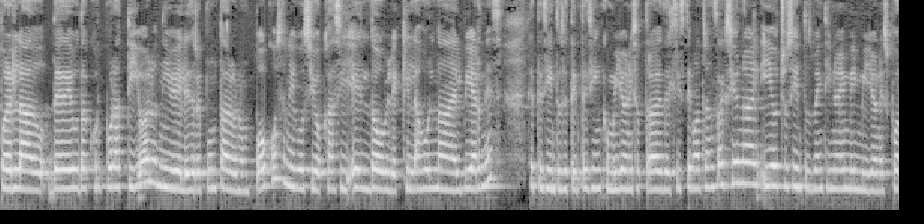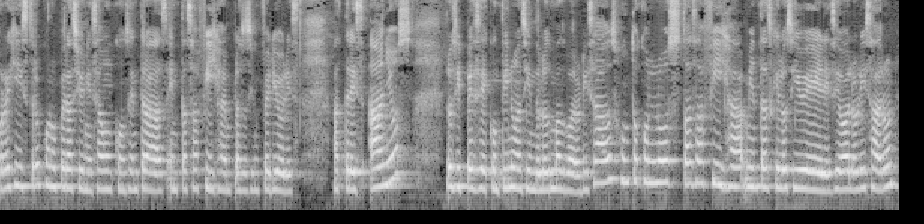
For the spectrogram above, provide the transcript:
Por el lado de deuda corporativa, los niveles repuntaron un poco, se negoció casi el doble que la jornada del viernes, 775 millones a través del sistema transaccional y 829 mil millones por registro, con operaciones aún concentradas en tasa fija en plazos inferiores a tres años. Los IPC continúan siendo los más valorizados junto con los tasa fija, mientras que los IBR se valorizaron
